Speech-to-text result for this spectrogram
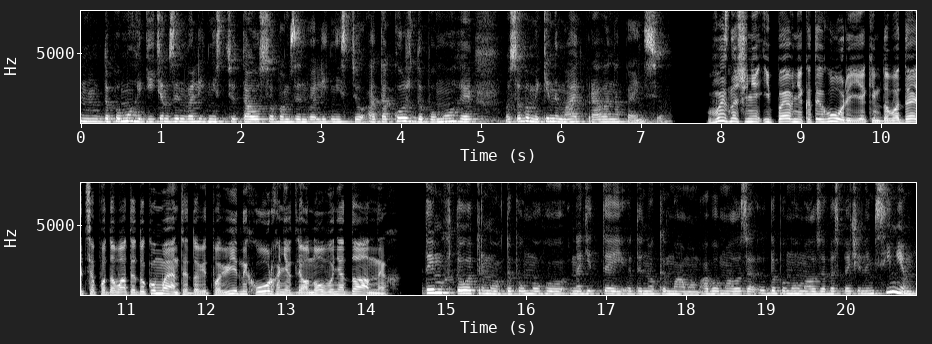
допомоги дітям з інвалідністю та особам з інвалідністю, а також допомоги особам, які не мають права на пенсію. Визначені і певні категорії, яким доведеться подавати документи до відповідних органів для оновлення даних. Тим, хто отримав допомогу на дітей одиноким мамам або малоза- допомогу малозабезпеченим сім'ям,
